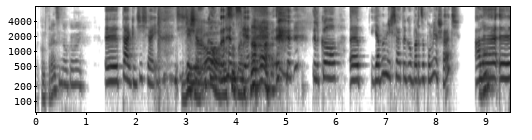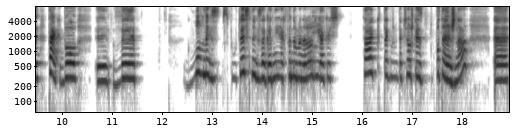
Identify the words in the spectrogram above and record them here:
na konferencji naukowej? E, tak, dzisiaj. Dzisiaj, dzisiaj. miałam o, no konferencję. No Tylko e, ja bym nie chciała tego bardzo pomieszać, ale mhm. e, tak, bo e, w głównych współczesnych zagadnieniach fenomenologii jakaś tak, tak ta książka jest potężna. E,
